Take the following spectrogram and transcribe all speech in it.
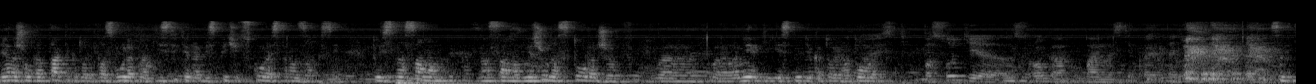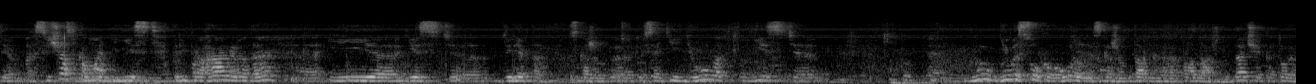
я нашел контакты, которые позволят нам действительно обеспечить скорость транзакций. То есть на самом, на самом межу, на стороже в, в- Америке есть люди, которые готовы По сути, срока окупаемости проекта нет. Смотрите, сейчас в команде есть три программера, да, э, и э, есть директор, скажем, то есть IT-идеолог, есть ну, невысокого уровня, скажем так, продажник, да, человек, который.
